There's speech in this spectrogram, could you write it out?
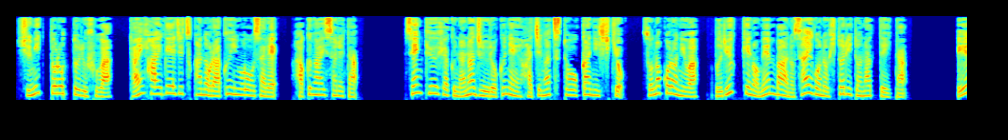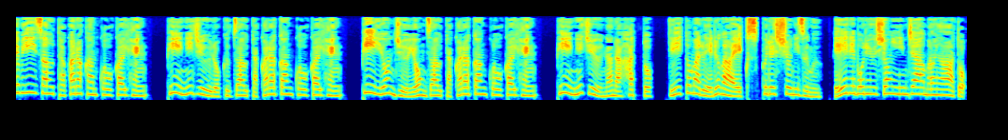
シュミット・ロットルフは大敗芸術家の楽印を押され、迫害された。1976年8月10日に死去。その頃には、ブリュッケのメンバーの最後の一人となっていた。AB ザウ宝館公開編、P26 ザウ宝館公開編、P44 ザウ宝館公開編、P27 ハット、ディートマルエルガーエクスプレッショニズム、A レボリューションインジャーマンアート、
